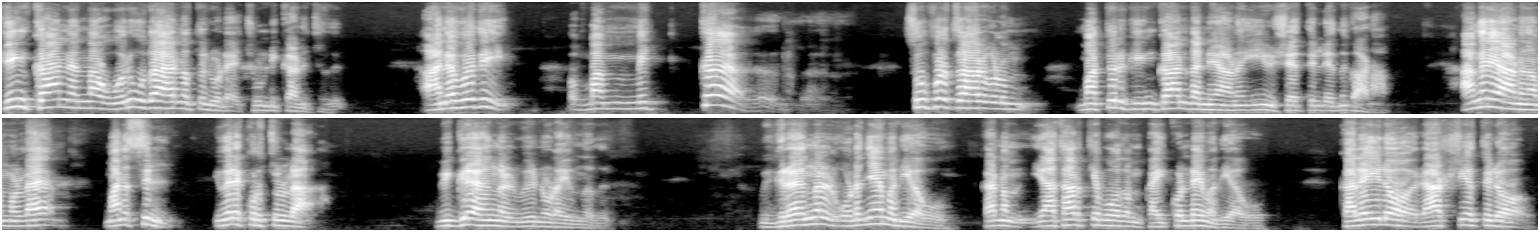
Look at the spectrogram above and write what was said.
കിങ് ഖാൻ എന്ന ഒരു ഉദാഹരണത്തിലൂടെ ചൂണ്ടിക്കാണിച്ചത്. അനവധി മിക്ക സൂപ്പർ സ്റ്റാറുകളും മറ്റൊരു കിങ് ഖാൻ തന്നെയാണ് ഈ വിഷയത്തിൽ എന്ന് കാണാം. അങ്ങനെയാണ് നമ്മളുടെ മനസ്സിൽ ഇവരെക്കുറിച്ചുള്ള വിഗ്രഹങ്ങൾ വീണുടയുന്നത്. വിഗ്രഹങ്ങൾ ഉടഞ്ഞേ മതിയാവൂ. കാരണം യാഥാർത്ഥ്യബോധം കൈക്കൊണ്ടേ മതിയാവൂ. കലയിലോ രാഷ്ട്രീയത്തിലോ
